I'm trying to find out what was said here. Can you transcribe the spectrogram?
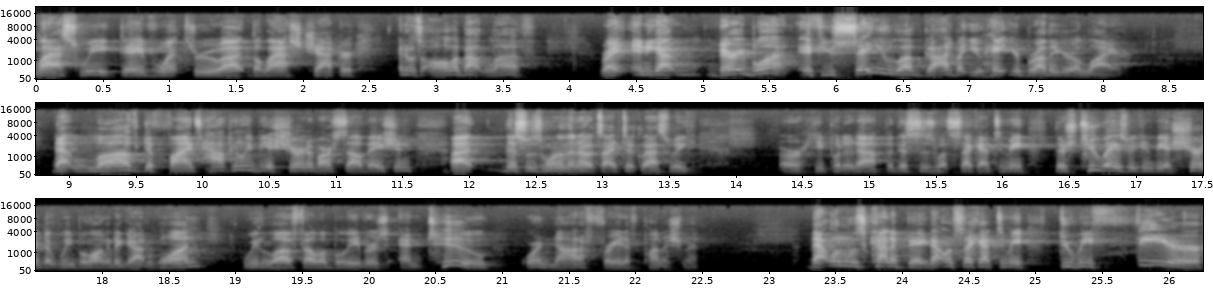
Last week, Dave went through uh, the last chapter, and it was all about love, right? And he got very blunt. If you say you love God, but you hate your brother, you're a liar. That love defines how can we be assured of our salvation? Uh, this was one of the notes I took last week, or he put it up, but this is what stuck out to me. There's two ways we can be assured that we belong to God. One, we love fellow believers, and two, we're not afraid of punishment. That one was kind of big. That one stuck out to me. Do we fear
